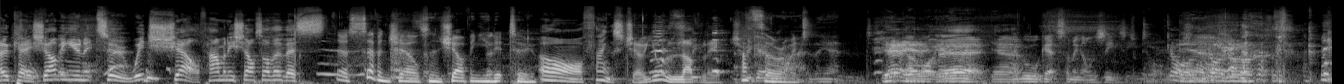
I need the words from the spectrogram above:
Okay, shelving unit two. Which shelf? How many shelves are there? There's. There are seven shelves in shelving unit two. Oh, thanks, Joe. You're lovely. Should we That's go all right right. to the end? Yeah, yeah, Oh, yeah, yeah. Maybe we'll get something on ZZ Top. Go on, go on, go on.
